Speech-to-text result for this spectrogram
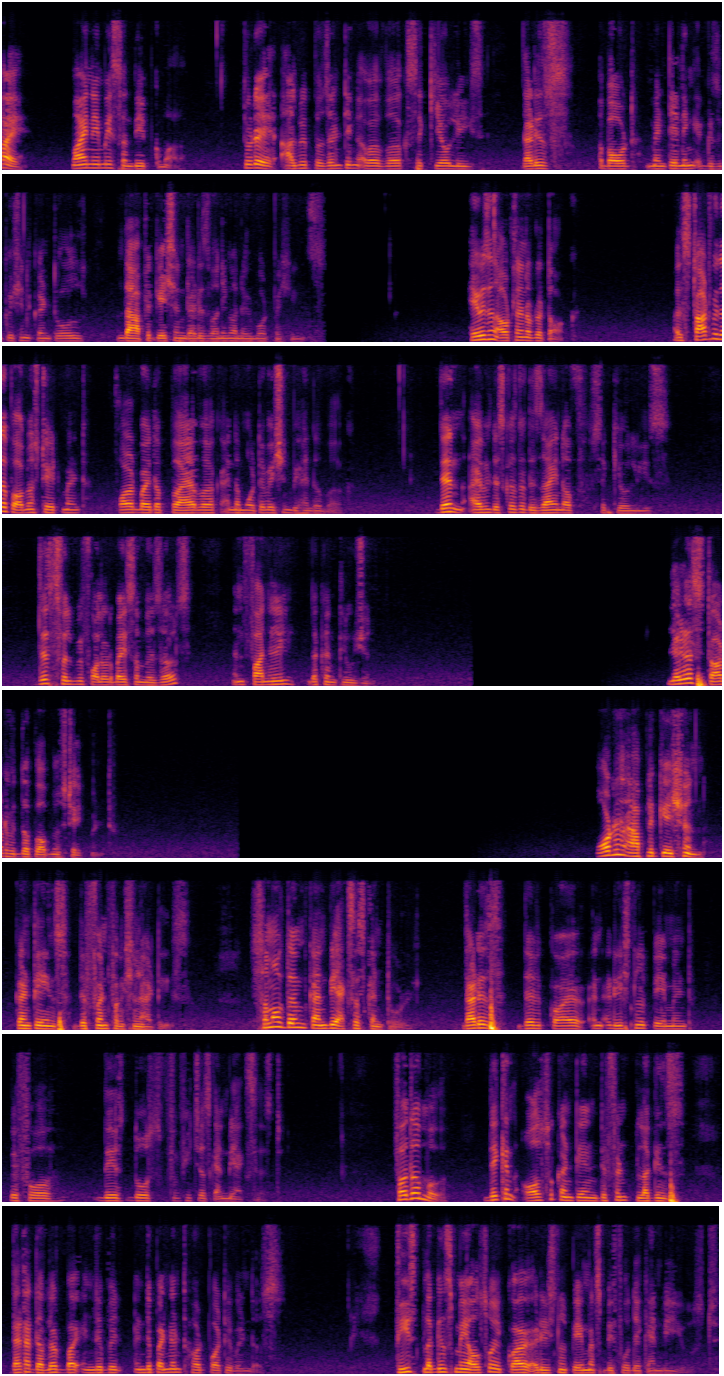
Hi, my name is Sandeep Kumar. Today I'll be presenting our work secure lease that is about maintaining execution control on the application that is running on remote machines. Here is an outline of the talk. I'll start with the problem statement followed by the prior work and the motivation behind the work. Then I will discuss the design of secure lease. This will be followed by some results and finally the conclusion. Let us start with the problem statement. Modern application contains different functionalities. Some of them can be access controlled. That is, they require an additional payment before those features can be accessed. Furthermore, they can also contain different plugins that are developed by independent third-party vendors. These plugins may also require additional payments before they can be used.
